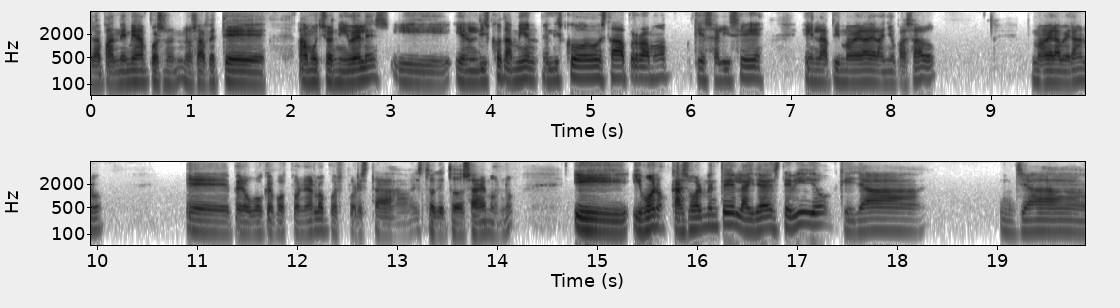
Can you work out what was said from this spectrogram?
la pandemia pues, nos afecte a muchos niveles y, y, en el disco también. El disco estaba programado que saliese en la primavera del año pasado, primavera-verano, eh, pero hubo que posponerlo pues por esta, esto que todos sabemos, ¿no? Y, y bueno, casualmente la idea de este vídeo, que ya, ya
